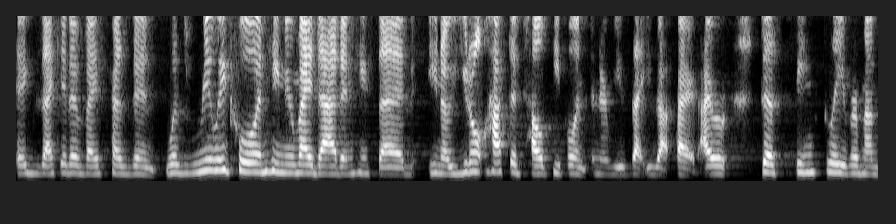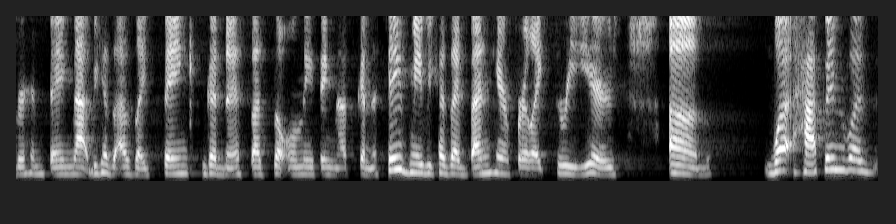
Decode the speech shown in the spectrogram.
executive vice president was really cool and he knew my dad and he said you know you don't have to tell people in interviews that you got fired. I distinctly remember him saying that because i was like thank goodness that's the only thing that's going to save me because i've been here for like three years. Um, what happened was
